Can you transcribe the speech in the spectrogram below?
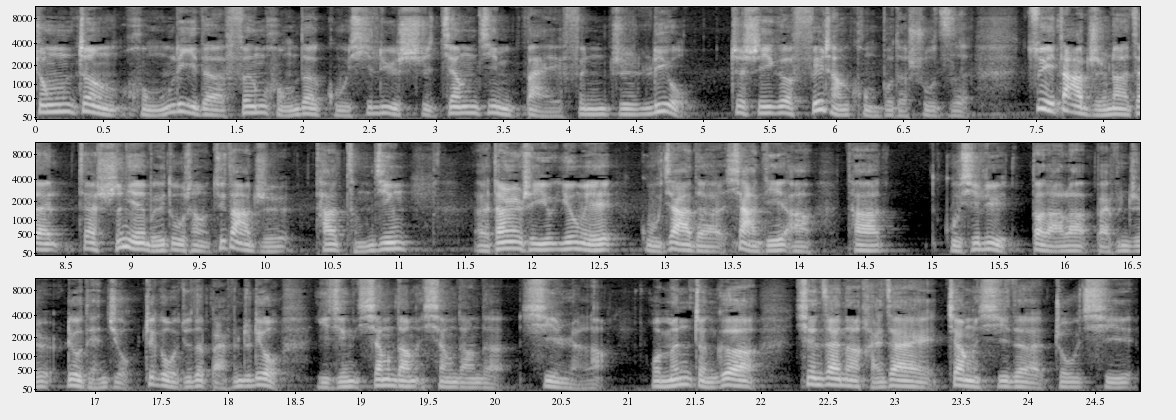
中证红利的分红的股息率是将近百分之六，这是一个非常恐怖的数字。最大值呢，在在十年维度上，最大值它曾经，呃，当然是因因为股价的下跌啊，它。股息率到达了百分之六点九，这个我觉得百分之六已经相当相当的吸引人了。我们整个现在呢还在降息的周期，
